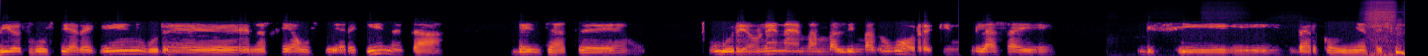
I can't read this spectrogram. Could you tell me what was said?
bihotz guztiarekin, gure energia guztiarekin, eta behintzat eh, gure onena eman baldin badugu horrekin lasai bizi beharko ginateke.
